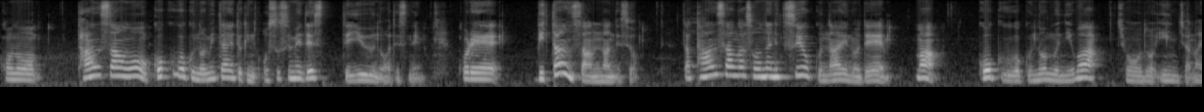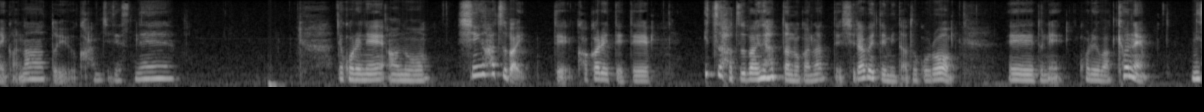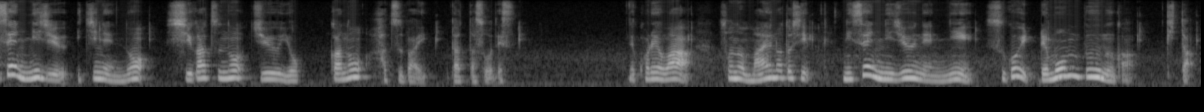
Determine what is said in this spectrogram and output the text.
この炭酸をごくごく飲みたい時におすすめですっていうのはですね、これ微炭酸なんですよ。だ炭酸がそんなに強くないので、まあ、ごくごく飲むにはちょうどいいんじゃないかなという感じですね。で、これね、あの、新発売って書かれてていつ発売だったのかなって調べてみたところえっ、ー、とねこれは去年2021年の4月の14日の発売だったそうです。でこれはその前の年2020年にすごいレモンブームが来た。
